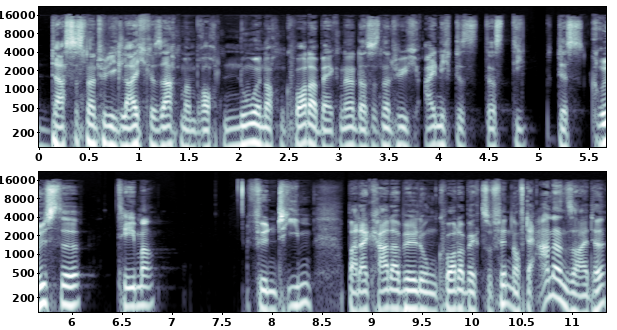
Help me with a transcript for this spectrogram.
Das ist natürlich leicht gesagt, man braucht nur noch einen Quarterback. Ne? Das ist natürlich eigentlich das, das, die, das größte Thema für ein Team bei der Kaderbildung, einen Quarterback zu finden. Auf der anderen Seite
